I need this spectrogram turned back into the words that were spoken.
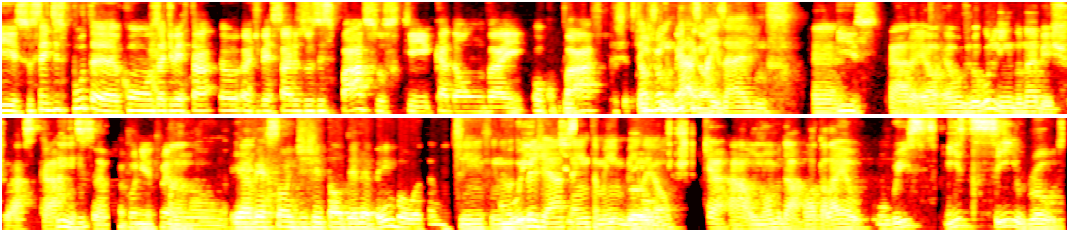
Isso, você disputa com os adversários os espaços que cada um vai ocupar. Você É tem um que pintar as paisagens. É, Isso, cara, é, é um jogo lindo, né, bicho? As cartas, é bonito mesmo. mano. E a versão digital dele é bem boa também. Sim, sim. No BGA tem também, bem legal. Que a- a- o nome da rota lá é East, East Sea Road.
